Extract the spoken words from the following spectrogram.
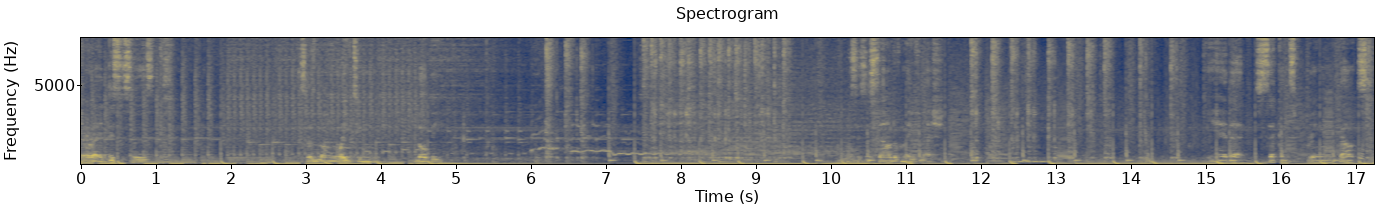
Alright, this is a, it's a long waiting lobby. The sound of Mayflash. You hear that second spring bounce?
